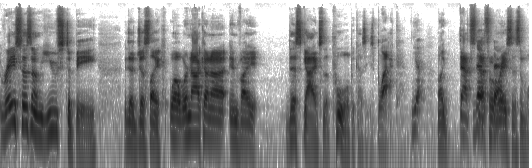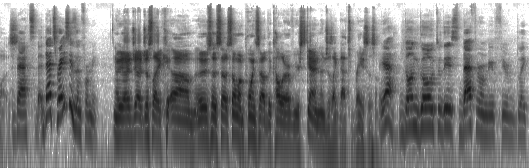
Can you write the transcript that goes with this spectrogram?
racism used to be just like, well, we're not gonna invite this guy to the pool because he's black. Yeah. Like that's that's, That's what racism was. That's that's racism for me. Yeah, just like um, a- so someone points out the color of your skin, and just like that's racism. Yeah. Don't go to this bathroom if you're like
